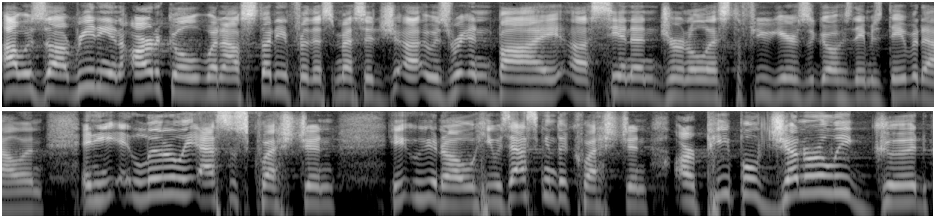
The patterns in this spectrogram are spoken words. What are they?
I was uh, reading an article when I was studying for this message. Uh, it was written by a CNN journalist a few years ago. His name is David Allen, and he literally asked this question. He, you know, he was asking the question: Are people generally good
